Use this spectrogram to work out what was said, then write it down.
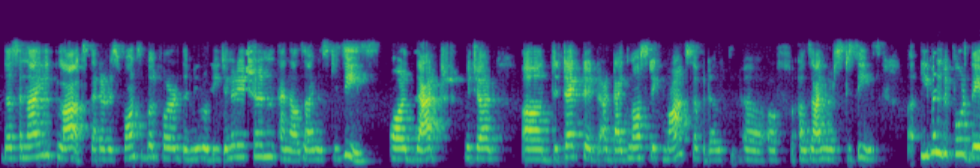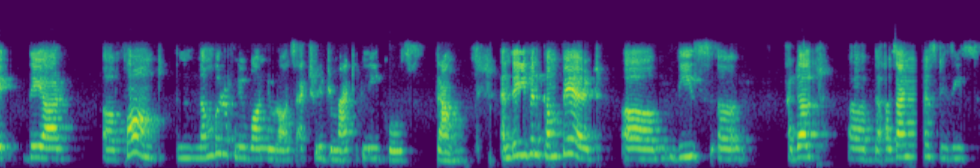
the senile plaques that are responsible for the neurodegeneration and Alzheimer's disease, or that which are uh, detected are diagnostic marks of adult uh, of Alzheimer's disease, uh, even before they they are uh, formed, the number of newborn neurons actually dramatically goes down. And they even compared um, these uh, adult uh, the Alzheimer's disease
